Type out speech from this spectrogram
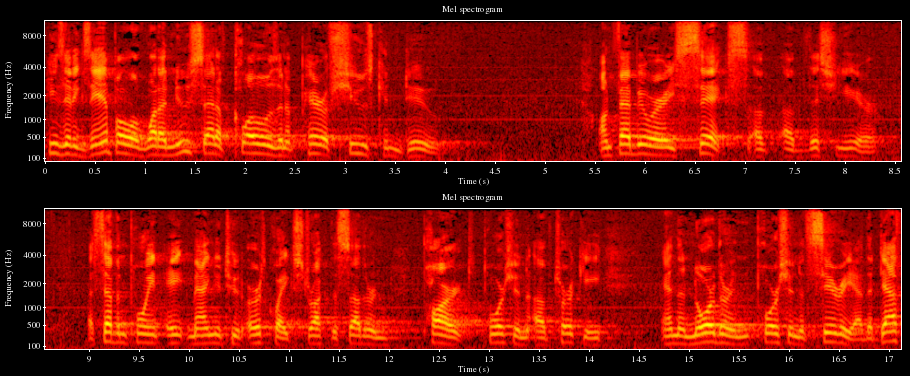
He's an example of what a new set of clothes and a pair of shoes can do. On February 6th of, of this year, a 7.8 magnitude earthquake struck the southern part, portion of Turkey and the northern portion of Syria. The death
